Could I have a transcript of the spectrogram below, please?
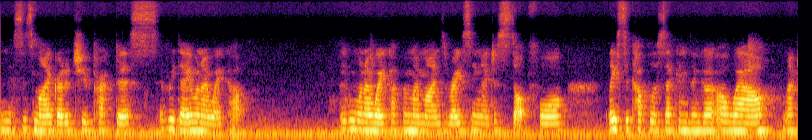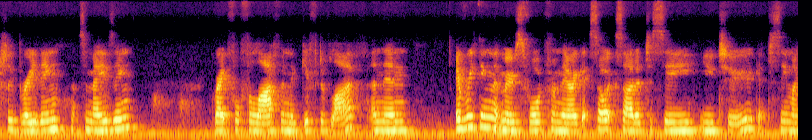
And this is my gratitude practice every day when I wake up. Even when I wake up and my mind's racing, I just stop for at least a couple of seconds and go, oh wow, I'm actually breathing. That's amazing. Grateful for life and the gift of life. And then everything that moves forward from there, I get so excited to see you too. I get to see my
